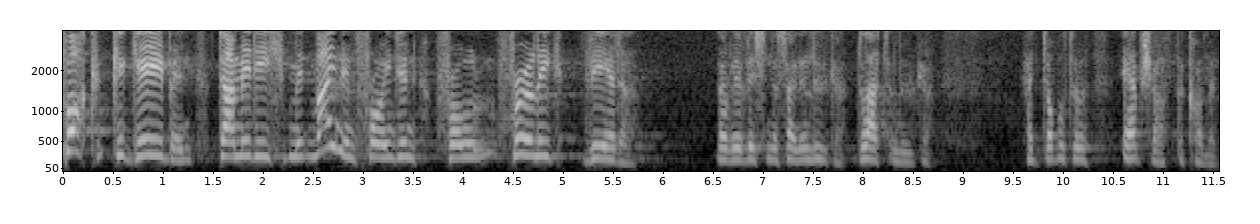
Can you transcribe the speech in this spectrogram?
Bock gegeben, damit ich mit meinen Freunden fröhlich werde. Na, wir wissen, das ist eine Lüge, glatte Lüge. Er hat doppelte Erbschaft bekommen.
